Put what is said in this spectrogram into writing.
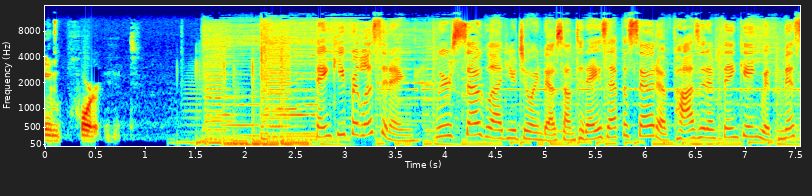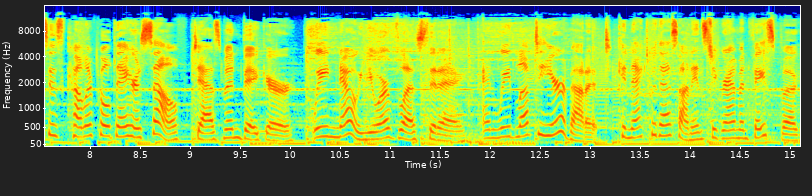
important. Thank you for listening. We're so glad you joined us on today's episode of Positive Thinking with Mrs. Colorful Day herself, Jasmine Baker. We know you are blessed today, and we'd love to hear about it. Connect with us on Instagram and Facebook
